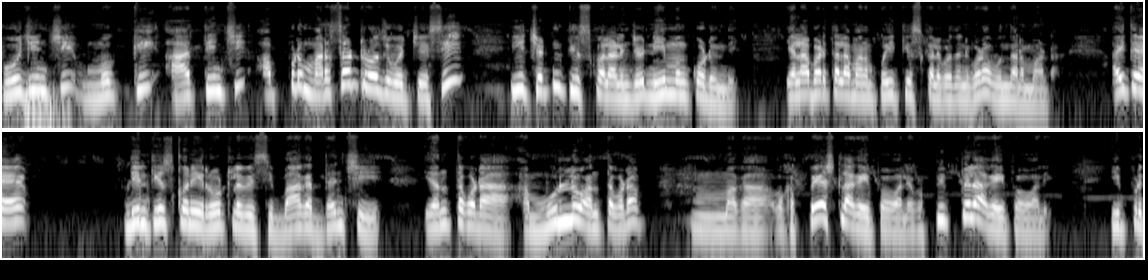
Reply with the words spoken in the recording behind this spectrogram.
పూజించి మొక్కి ఆర్తించి అప్పుడు మరుసటి రోజు వచ్చేసి ఈ చెట్టుని తీసుకోవాలని చెప్పి నియమం కూడా ఉంది. ఎలా పడితే అలా మనం పోయి తీసుకెళ్ళకూడదని కూడా ఉందన్నమాట. అయితే దీన్ని తీసుకొని రోట్లో వేసి బాగా దంచి ఇదంతా కూడా ఆ ముళ్ళు అంతా కూడా మగ ఒక పేస్ట్ లాగా అయిపోవాలి ఒక పిప్పిలాగా అయిపోవాలి. ఇప్పుడు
